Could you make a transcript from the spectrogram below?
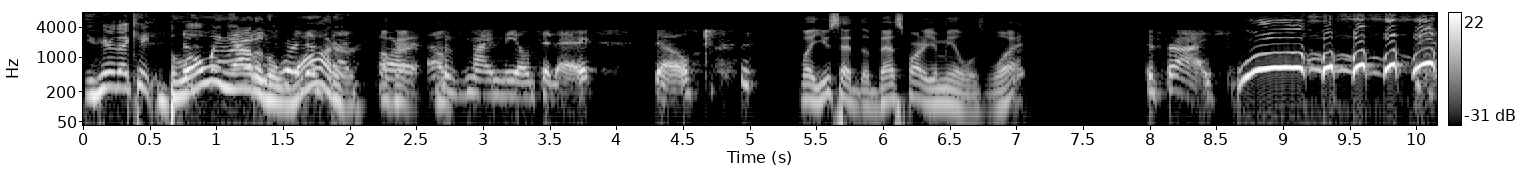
You hear that, KG? Blowing out of the water. The best part Okay, okay. of my meal today. So Wait, you said the best part of your meal was what? the fries. Woo!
